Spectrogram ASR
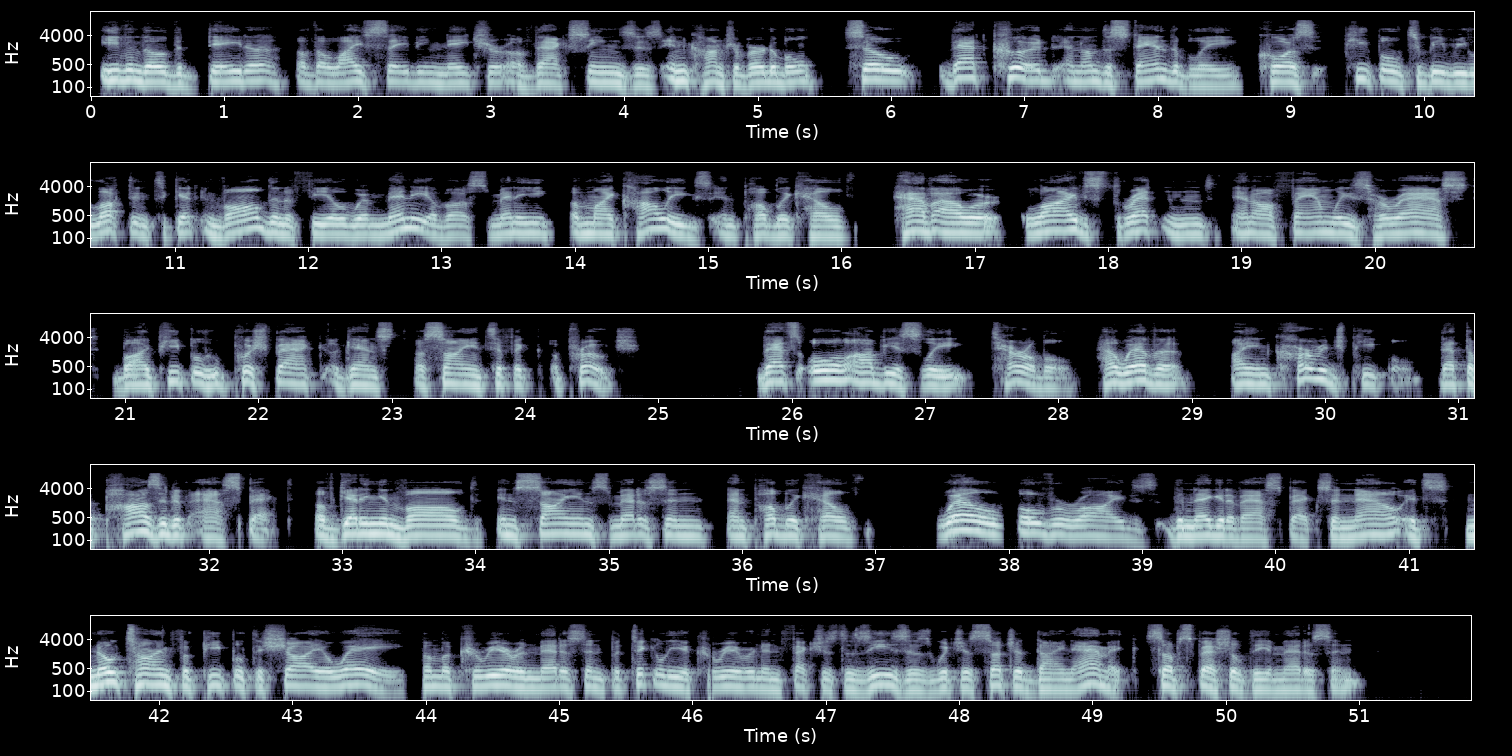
even though the data of the life saving nature of vaccines is incontrovertible. So that could and understandably cause people to be reluctant to get involved in a field where many of us, many of my colleagues in public health, have our lives threatened and our families harassed by people who push back against a scientific approach. That's all obviously terrible. However, I encourage people that the positive aspect of getting involved in science, medicine, and public health well overrides the negative aspects. And now it's no time for people to shy away from a career in medicine, particularly a career in infectious diseases, which is such a dynamic subspecialty of medicine.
